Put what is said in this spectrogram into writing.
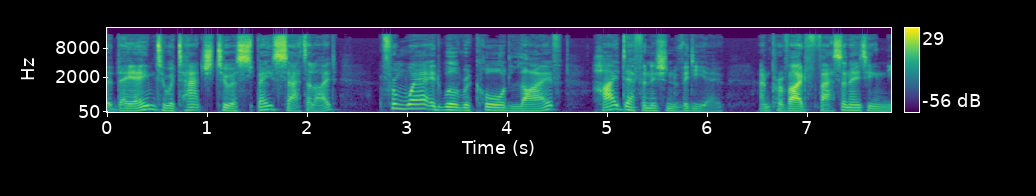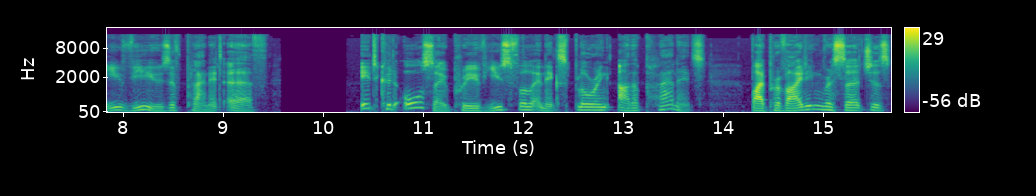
that they aim to attach to a space satellite from where it will record live, high definition video and provide fascinating new views of planet Earth. It could also prove useful in exploring other planets by providing researchers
